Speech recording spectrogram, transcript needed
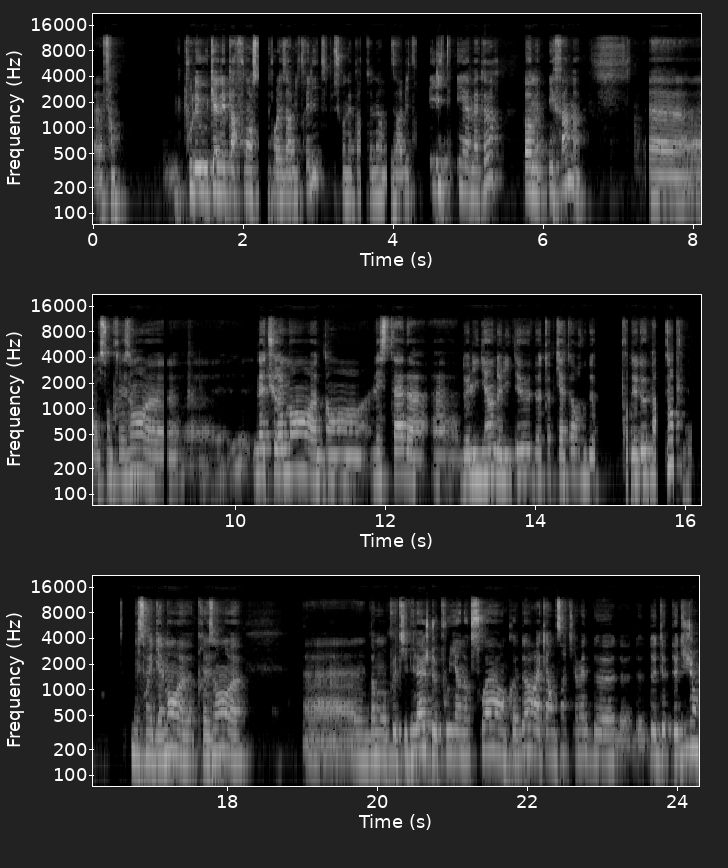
enfin tous les week-ends et parfois en pour les arbitres élites, puisqu'on est partenaire des arbitres élites et amateurs, hommes et femmes. Euh, ils sont présents euh, naturellement dans les stades euh, de Ligue 1, de Ligue 2, de Top 14 ou de Pro D2 par exemple. Mais ils sont également présents dans mon petit village de Pouilly en Auxois, en Côte d'Or, à 45 km de, de, de, de Dijon.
